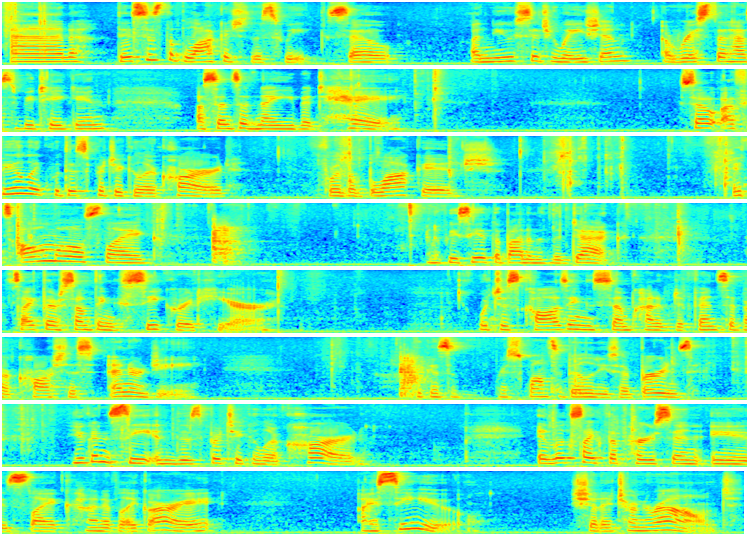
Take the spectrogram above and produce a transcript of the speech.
And this is the blockage this week. So a new situation, a risk that has to be taken, a sense of naivete. So I feel like with this particular card, for the blockage, it's almost like, and if we see at the bottom of the deck, it's like there's something secret here which is causing some kind of defensive or cautious energy because of responsibilities or burdens. You can see in this particular card, it looks like the person is like kind of like, all right, I see you. Should I turn around?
